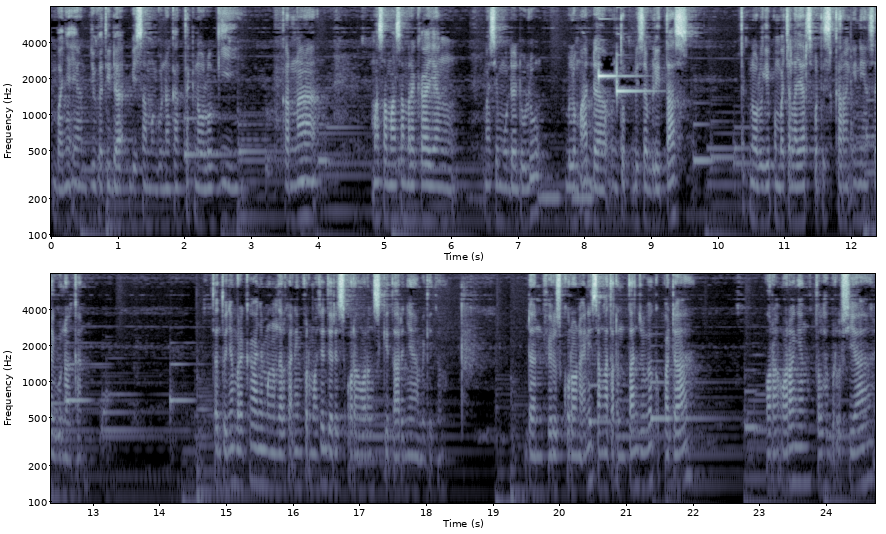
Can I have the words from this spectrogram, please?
banyak yang juga tidak bisa menggunakan teknologi. Karena masa-masa mereka yang masih muda dulu belum ada untuk disabilitas teknologi pembaca layar seperti sekarang ini yang saya gunakan. Tentunya mereka hanya mengandalkan informasi dari orang-orang sekitarnya begitu. Dan virus corona ini sangat rentan juga kepada orang-orang yang telah berusia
